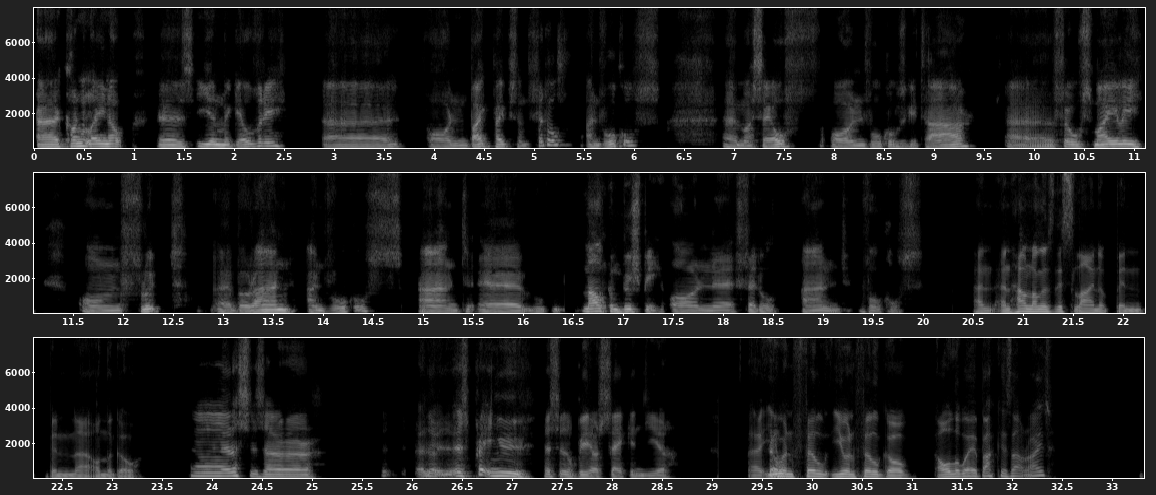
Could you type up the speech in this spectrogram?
Uh, current lineup is Ian McGilvery uh, on bagpipes and fiddle and vocals, uh, myself on vocals, guitar, uh, Phil Smillie on flute, uh, bodhrán, and vocals, and uh, Malcolm Bushby on uh, fiddle and vocals. And and how long has this lineup been been uh, on the go? Uh, this is our. It's pretty new. This will be our second year. Uh, you and Phil, you and Phil go all the way back. Is that right?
